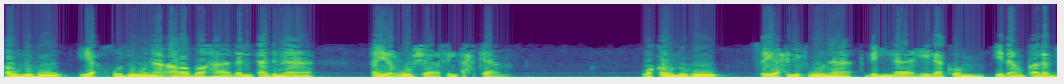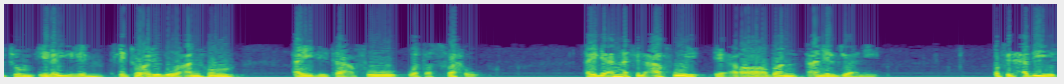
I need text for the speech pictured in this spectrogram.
قوله يأخذون عرض هذا الأدنى أي الرشا في الأحكام. وقوله سيحلفون بالله لكم إذا انقلبتم إليهم لتعرضوا عنهم أي لتعفوا وتصفحوا أي لأن في العفو إعراضا عن الجاني. وفي الحديث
